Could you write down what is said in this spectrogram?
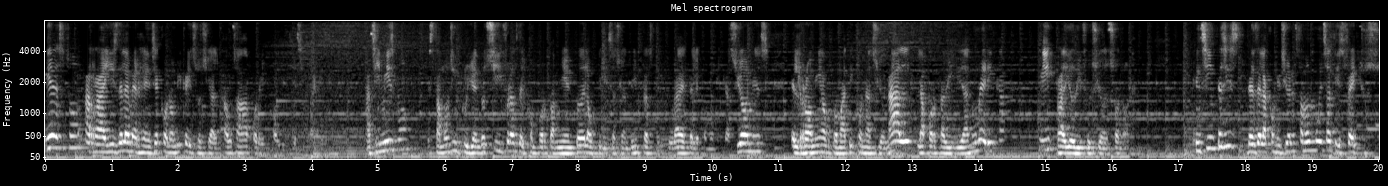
y esto a raíz de la emergencia económica y social causada por el COVID-19. Asimismo, estamos incluyendo cifras del comportamiento de la utilización de infraestructura de telecomunicaciones, el roaming automático nacional, la portabilidad numérica y radiodifusión sonora. En síntesis, desde la Comisión estamos muy satisfechos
